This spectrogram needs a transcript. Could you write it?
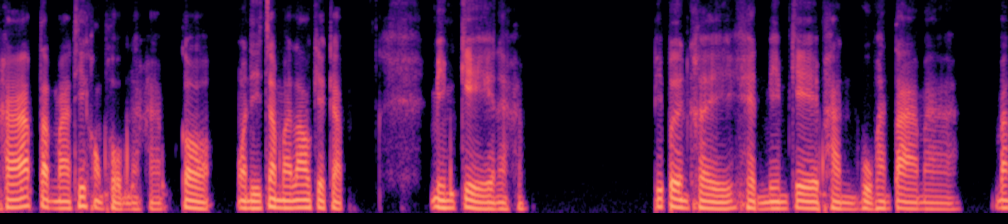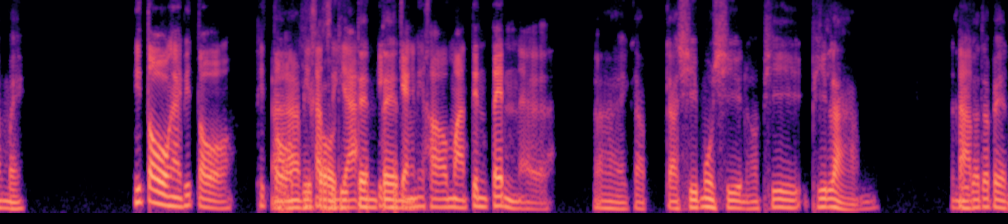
ครับตัดมาที่ของผมนะครับ ก็วันนี้จะมาเล่าเกี่ยวกับมีมเกย์นะครับ พี่เปิลเคยเห็นมีมเกย์พันหูพันตามาบ้างไหมพี่โตไงพี่โตพี่โตอ่าฮิพี่โตที่คัตสึยะเต้นเต้นที่แก๊งที่เขามาเต้นเต้นเออ ใช่กับกาชิมูชิเนาะพี่พี่หลาม อันครับนี้ก็จะเป็น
